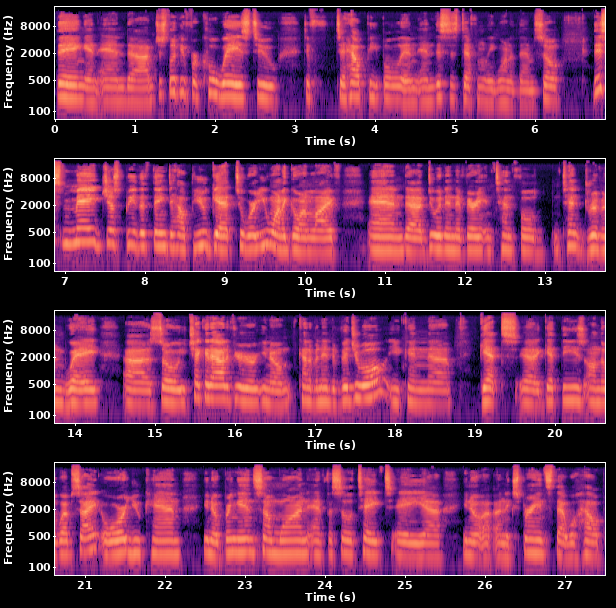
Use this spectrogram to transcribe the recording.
thing, and and uh, I'm just looking for cool ways to to to help people, and and this is definitely one of them. So this may just be the thing to help you get to where you want to go in life and uh, do it in a very intentful, intent-driven way. Uh, so you check it out if you're, you know, kind of an individual. You can uh, get uh, get these on the website, or you can, you know, bring in someone and facilitate a, uh, you know, a, an experience that will help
